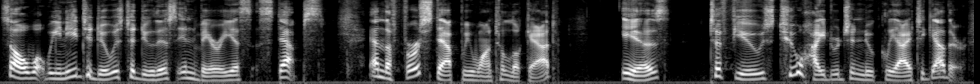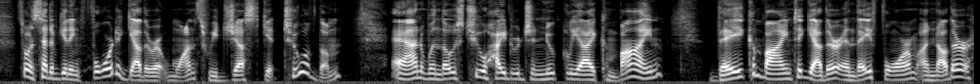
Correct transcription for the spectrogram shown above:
So what we need to do is to do this in various steps. And the first step we want to look at is to fuse two hydrogen nuclei together. So instead of getting four together at once, we just get two of them. And when those two hydrogen nuclei combine, they combine together and they form another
